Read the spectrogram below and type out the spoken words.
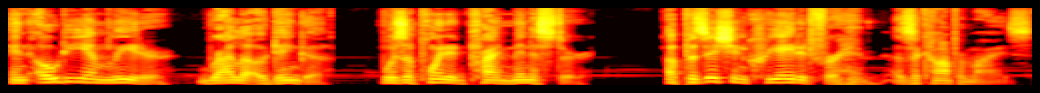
and ODM leader Raila Odinga was appointed prime minister a position created for him as a compromise.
